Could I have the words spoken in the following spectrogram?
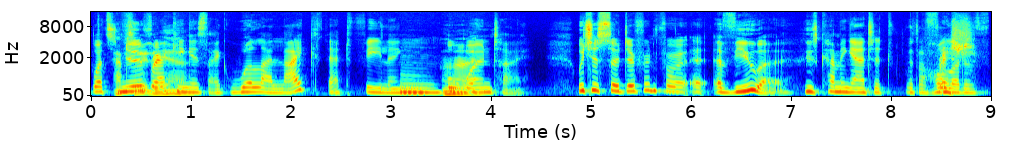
what's nerve wracking yeah. is like, will I like that feeling mm. or Right. won't I? Which is so different for a, a viewer who's coming at it with a whole lot of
